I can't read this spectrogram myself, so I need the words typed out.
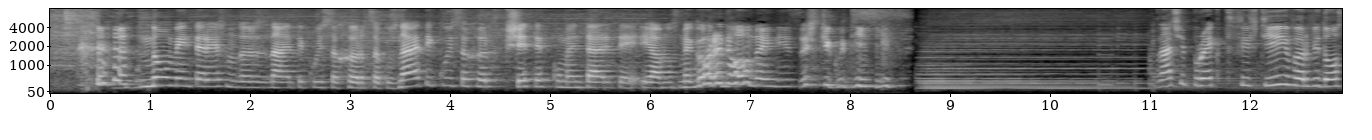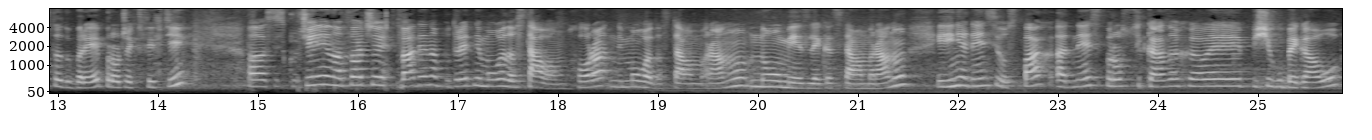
Много ми е интересно да знаете кои са хърц. Ако знаете кои са хърц, пишете в коментарите. Явно сме горе-долу на едни и същи години. Значи проект 50 върви доста добре, Project 50. С изключение на това, че два дена подред не мога да ставам. Хора, не мога да ставам рано. Много ми е зле, като ставам рано. Единия ден си успах, а днес просто си казах, бе, пиши го бегало.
